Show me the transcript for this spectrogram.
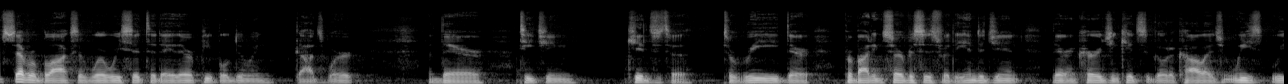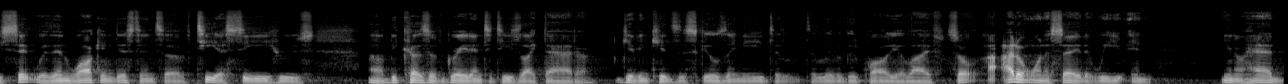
several blocks of where we sit today, there are people doing God's work. They're teaching kids to to read. They're providing services for the indigent. They're encouraging kids to go to college. We we sit within walking distance of TSC, who's uh, because of great entities like that, are giving kids the skills they need to to live a good quality of life. So I, I don't want to say that we in you know had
